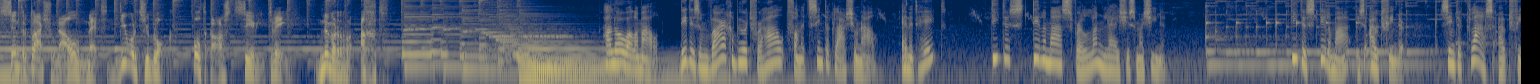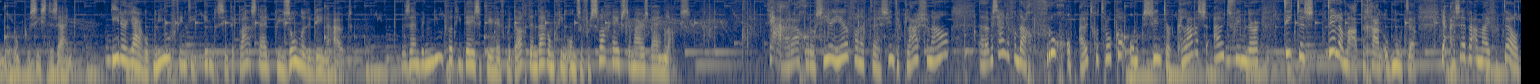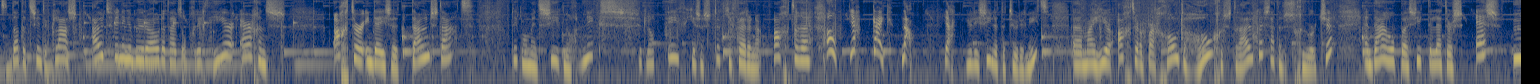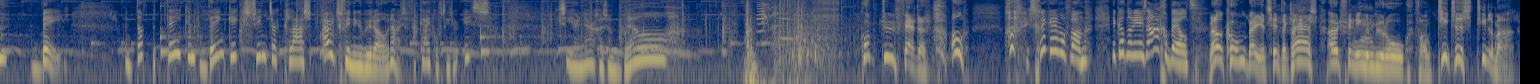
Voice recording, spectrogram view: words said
Sinterklaasjournaal met Diewertje Blok. Podcast serie 2. Nummer 8. Hallo allemaal. Dit is een waar gebeurd verhaal van het Sinterklaasjournaal. En het heet Titus Tillema's verlanglijstjesmachine. Titus Tillema is uitvinder. Sinterklaas-uitvinder om precies te zijn. Ieder jaar opnieuw vindt hij in de Sinterklaastijd bijzondere dingen uit. We zijn benieuwd wat hij deze keer heeft bedacht en daarom ging onze verslaggeefster maar eens bij hem langs. Ja, Rachel Rosier hier van het uh, Sinterklaasjournaal. Uh, we zijn er vandaag vroeg op uitgetrokken om Sinterklaas-uitvinder Titus Tillema te gaan ontmoeten. Ja, ze hebben aan mij verteld dat het Sinterklaas-uitvindingenbureau dat hij heeft opgericht hier ergens achter in deze tuin staat. Op dit moment zie ik nog niks. Ik loop eventjes een stukje verder naar achteren. Oh, ja, kijk. Nou, ja, jullie zien het natuurlijk niet. Uh, maar hier achter een paar grote hoge struiken staat een schuurtje. En daarop uh, zie ik de letters S-U-B. En dat betekent, denk ik, Sinterklaas Uitvindingenbureau. Nou, eens even kijken of die er is. Ik zie hier nergens een bel. Komt u verder. Oh, ik schrik er helemaal van. Ik had nog niet eens aangebeld. Welkom bij het Sinterklaas Uitvindingenbureau van Titus Tielema.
